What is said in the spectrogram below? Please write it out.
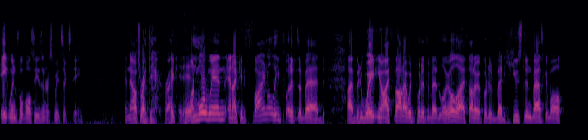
Eight win football season or Sweet 16. And now it's right there, right? It is. One more win, and I can finally put it to bed. I've been waiting. You know, I thought I would put it to bed Loyola. I thought I would put it to bed Houston basketball.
